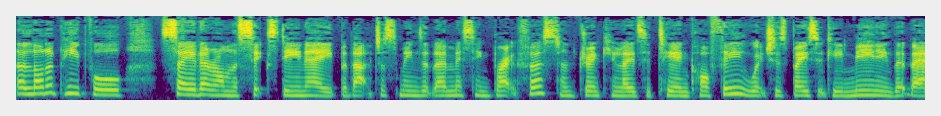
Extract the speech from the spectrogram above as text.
a lot of people say they're on the 16 8, but that just means that they're missing breakfast and drinking loads of tea and coffee, which is basically meaning that they're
